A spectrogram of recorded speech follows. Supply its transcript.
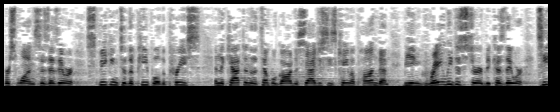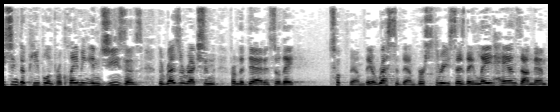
Verse 1 says, As they were speaking to the people, the priests and the captain of the temple guard, the Sadducees, came upon them, being greatly disturbed because they were teaching the people and proclaiming in Jesus the resurrection from the dead. And so they took them, they arrested them. Verse 3 says, They laid hands on them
